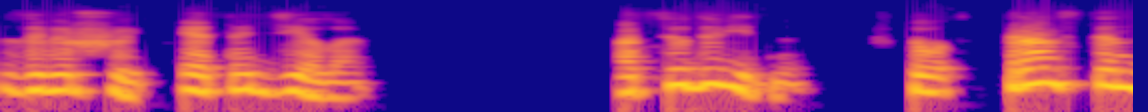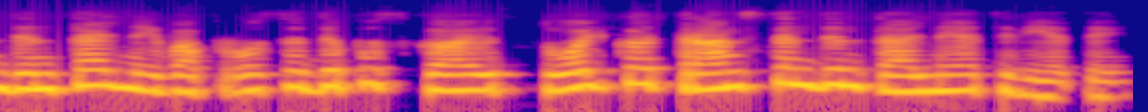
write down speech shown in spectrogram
завершить это дело. Отсюда видно, что трансцендентальные вопросы допускают только трансцендентальные ответы,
